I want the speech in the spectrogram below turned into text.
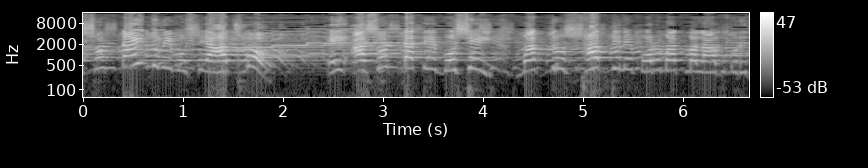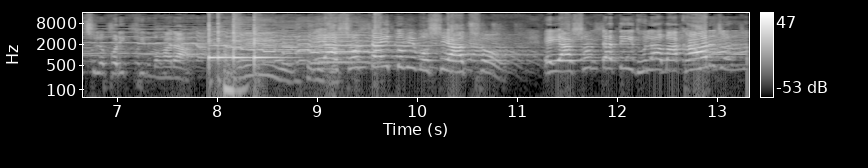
আসনটাই তুমি বসে আছো, এই আসনটাতে বসেই মাত্র সাত দিনে পরমাত্মা লাভ করেছিল পরীক্ষিত মহারাজ। এই আসনটাই তুমি বসে আছো। এই আসনটাতেই ধুলা মাখার জন্য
